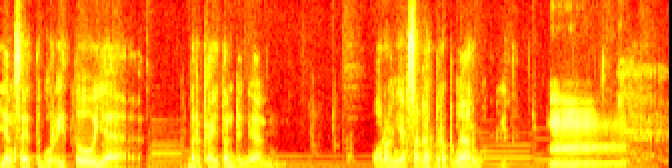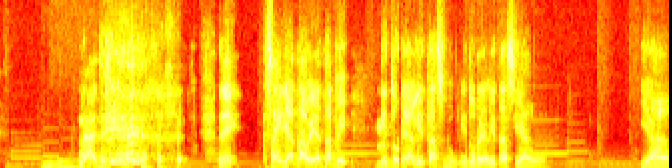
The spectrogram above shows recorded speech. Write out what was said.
yang saya tegur itu ya berkaitan dengan orang yang sangat berpengaruh gitu hmm. Nah, jadi, jadi saya nggak tahu ya, tapi Hmm. itu realitas, Bung. Itu realitas yang yang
